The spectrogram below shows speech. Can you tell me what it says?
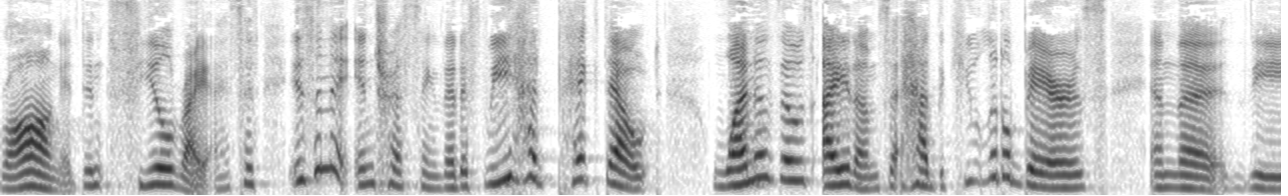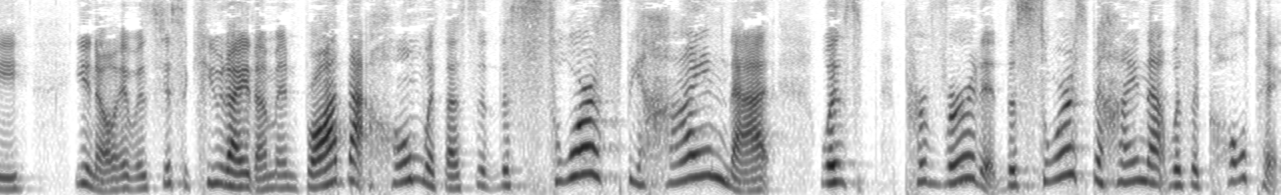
wrong. It didn't feel right. I said, Isn't it interesting that if we had picked out one of those items that had the cute little bears and the, the you know, it was just a cute item and brought that home with us, that the source behind that was perverted. The source behind that was occultic.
